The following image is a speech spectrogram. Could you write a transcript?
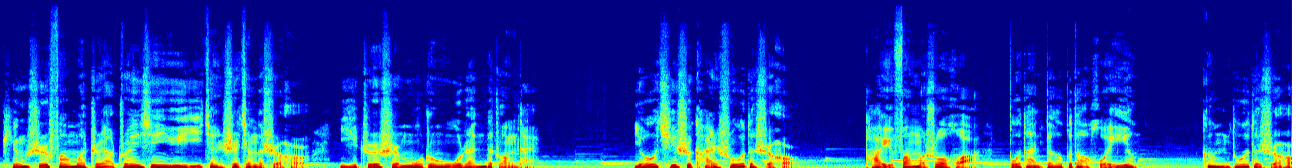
平时方墨只要专心于一件事情的时候，一直是目中无人的状态。尤其是看书的时候，他与方墨说话不但得不到回应，更多的时候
